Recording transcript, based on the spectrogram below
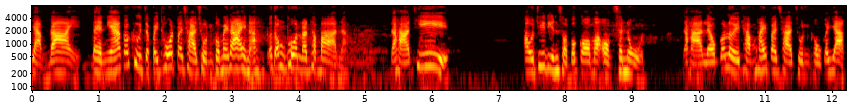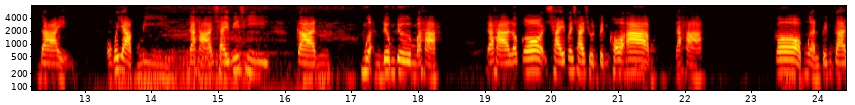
อยากได้ แต่เนี้ยก็คือจะไปโทษประชาชนก็ไม่ได้นะ ก็ต้องโทษรัฐบาลน่ะนะคะที่เอาที่ดินสปกมาออกโฉนดนะคะแล้วก็เลยทำให้ประชาชนเขาก็อยากได้เขาก็อยากมีนะคะใช้วิธีการเหมือนเดิมๆอะค่ะนะคะแล้วก็ใช้ประชาชนเป็นข้ออ้างนะคะ ก็เหมือนเป็นการ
